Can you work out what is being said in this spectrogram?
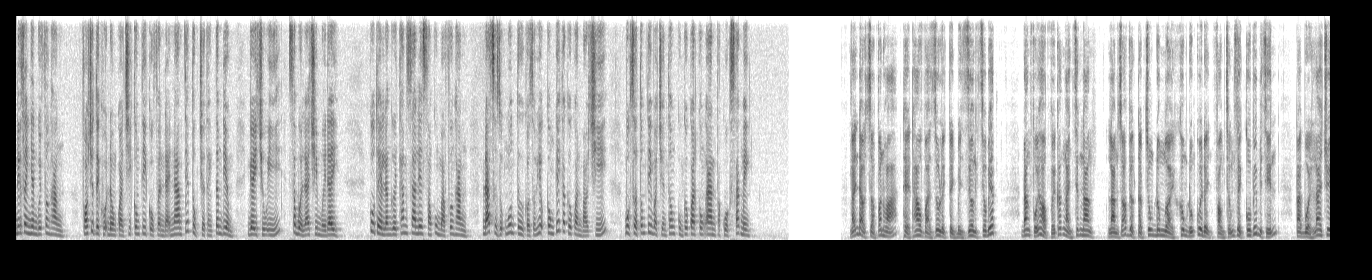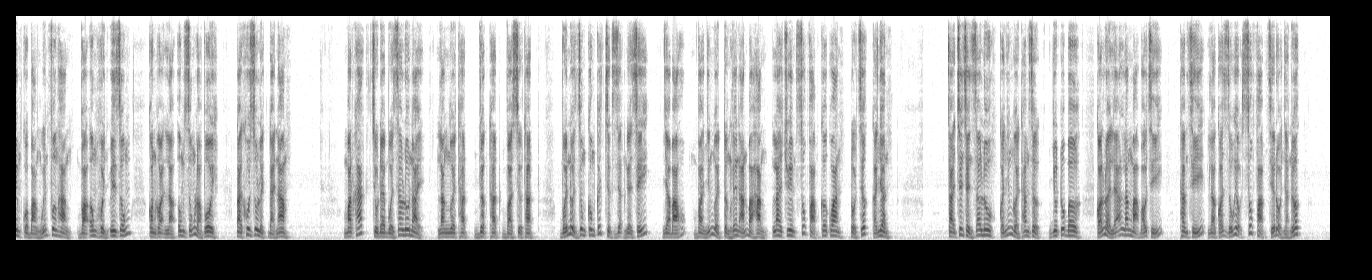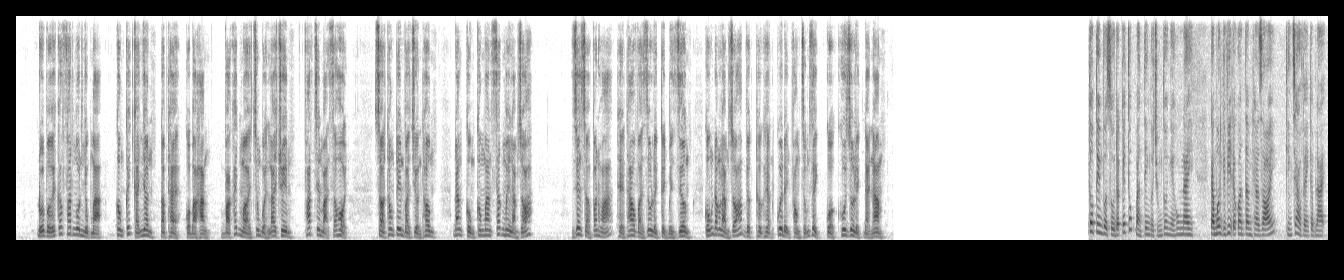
Nữ doanh nhân Nguyễn Phương Hằng, Phó Chủ tịch Hội đồng Quản trị Công ty Cổ phần Đại Nam tiếp tục trở thành tâm điểm gây chú ý sau buổi livestream mới đây. Cụ thể là người tham gia lên sóng cùng bà Phương Hằng đã sử dụng ngôn từ có dấu hiệu công kích các cơ quan báo chí, buộc Sở Thông tin và Truyền thông cùng cơ quan công an vào cuộc xác minh. Lãnh đạo Sở Văn hóa, Thể thao và Du lịch tỉnh Bình Dương cho biết, đang phối hợp với các ngành chức năng làm rõ việc tập trung đông người không đúng quy định phòng chống dịch COVID-19 tại buổi livestream của bà Nguyễn Phương Hằng và ông Huỳnh Uy Dũng, còn gọi là ông Dũng Lò Vôi, tại khu du lịch Đại Nam. Mặt khác, chủ đề buổi giao lưu này là người thật, việc thật và sự thật, với nội dung công kích trực diện nghệ sĩ, nhà báo và những người từng lên án bà Hằng livestream xúc phạm cơ quan, tổ chức, cá nhân. Tại chương trình giao lưu có những người tham dự, youtuber, có lời lẽ lăng mạ báo chí, thậm chí là có dấu hiệu xúc phạm chế độ nhà nước. Đối với các phát ngôn nhục mạ, công kích cá nhân, tập thể của bà Hằng và khách mời trong buổi livestream phát trên mạng xã hội, Sở Thông tin và Truyền thông đang cùng công an xác minh làm rõ. Riêng Sở Văn hóa, Thể thao và Du lịch tỉnh Bình Dương cũng đang làm rõ việc thực hiện quy định phòng chống dịch của khu du lịch Đại Nam. Thông tin vừa rồi đã kết thúc bản tin của chúng tôi ngày hôm nay. Cảm ơn quý vị đã quan tâm theo dõi. Kính chào và hẹn gặp lại.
